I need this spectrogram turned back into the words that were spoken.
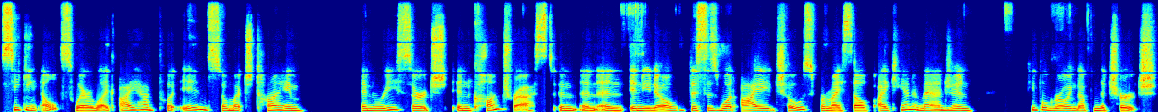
seeking elsewhere. Like I had put in so much time and research in contrast and and and and you know, this is what I chose for myself. I can't imagine people growing up in the church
